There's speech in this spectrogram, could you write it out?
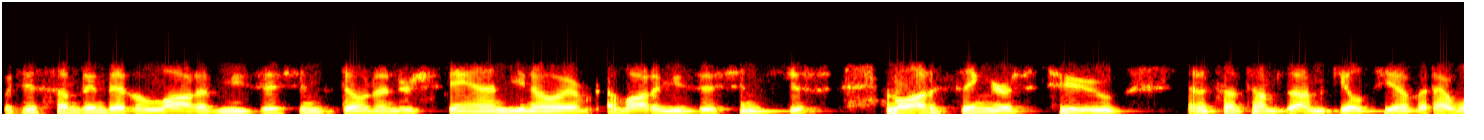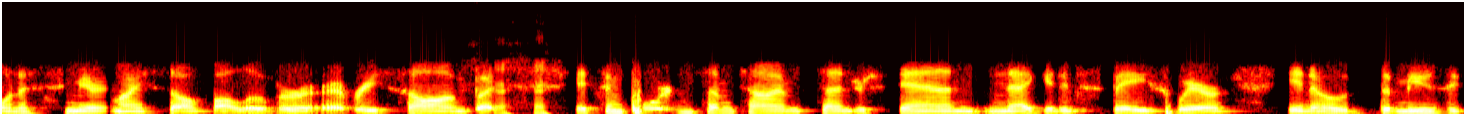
which is something that a lot of musicians don't understand. You know, a lot of musicians just, and a lot of singers too, and sometimes I'm guilty of it. I want to smear myself all over every song, but it's important sometimes to understand negative space where, you know, the music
